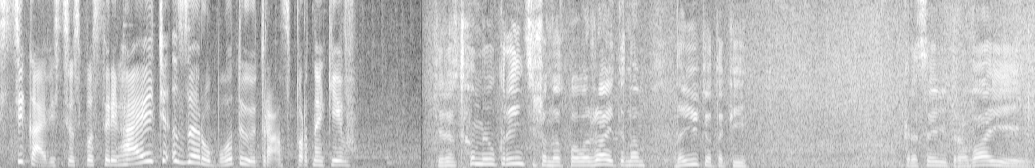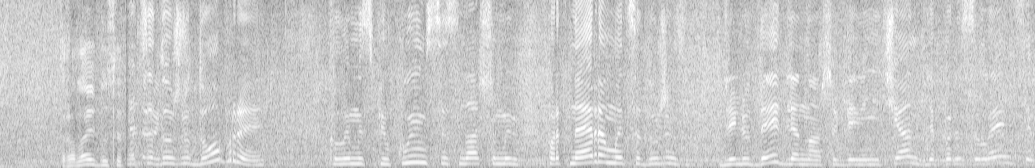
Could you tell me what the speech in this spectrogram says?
з цікавістю спостерігають за роботою транспортників. Через то ми українці, що нас поважають і нам дають отакі красиві трамваї, тролейбуси. Це дуже добре, коли ми спілкуємося з нашими партнерами. Це дуже для людей, для наших, для вінничан, для переселенців.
